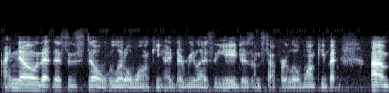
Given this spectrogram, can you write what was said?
I know that this is still a little wonky. I, I realize the ages and stuff are a little wonky, but um,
